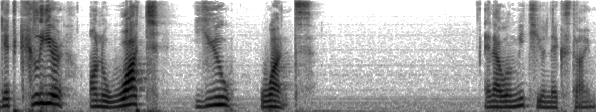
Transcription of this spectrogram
Get clear on what you want. And I will meet you next time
